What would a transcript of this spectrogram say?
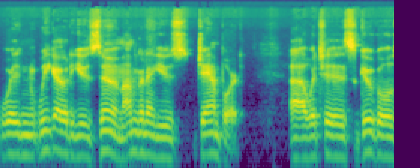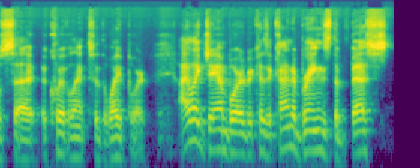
when we go to use Zoom, I'm going to use Jamboard. Uh, which is Google's uh, equivalent to the whiteboard. I like Jamboard because it kind of brings the best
